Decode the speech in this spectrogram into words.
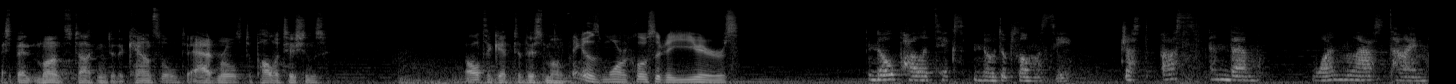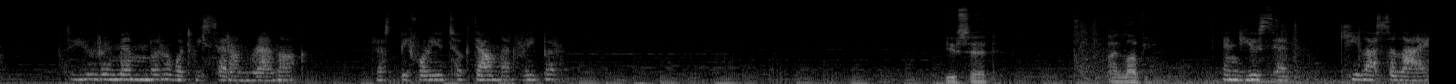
I spent months talking to the council, to admirals, to politicians. All to get to this moment. I think it was more closer to years. No politics, no diplomacy. Just us and them. One last time. Do you remember what we said on Rannoch? Just before you took down that Reaper? You said, I love you. And you said, Keelah se'lai.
